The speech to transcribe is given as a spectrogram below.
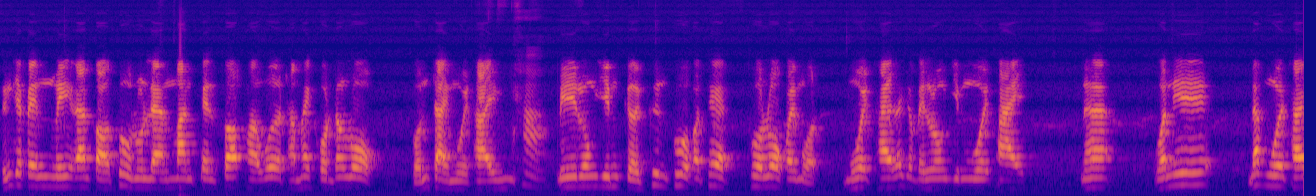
ถึงจะเป็นมีการต่อสู้รุนแรงมันเป็นซอฟต์พาวเวอร์ทำให้คนทั้งโลกสนใจมวยไทยค่ะมีโรงยิมเกิดขึ้นทั่วประเทศทั่วโลกไปหมด มวยไทยแล้วจะเป็นโรงยิมมวยไทยนะฮะวันนี้นักมวยไทย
